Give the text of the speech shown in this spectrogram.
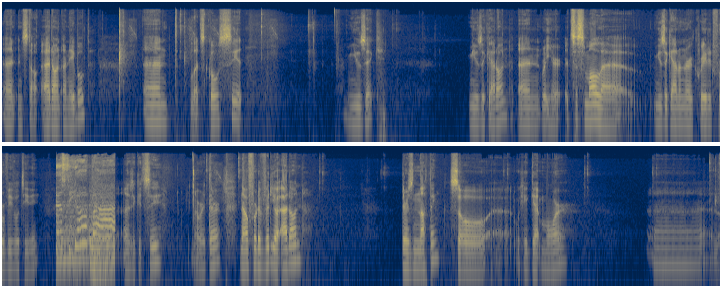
and install add-on enabled and let's go see it music music add-on and right here it's a small uh, music add-on created for Vivo TV as you can see right there. Now for the video add-on there's nothing so uh, we could get more. Uh, no.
